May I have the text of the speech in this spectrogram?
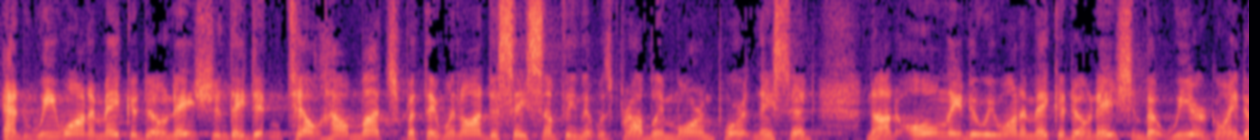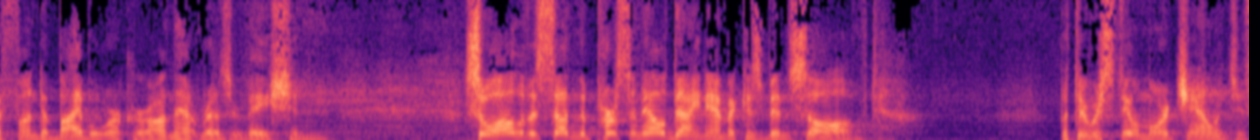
and we want to make a donation. They didn't tell how much, but they went on to say something that was probably more important. They said, Not only do we want to make a donation, but we are going to fund a Bible worker on that reservation. So all of a sudden, the personnel dynamic has been solved. But there were still more challenges.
